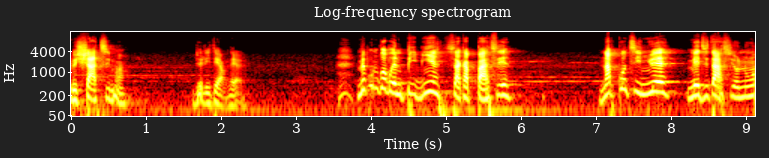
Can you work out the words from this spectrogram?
le châtiment de l'éternel. Mais pour nous comprendre plus bien ce qui a passé, nous avons continué méditation nous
